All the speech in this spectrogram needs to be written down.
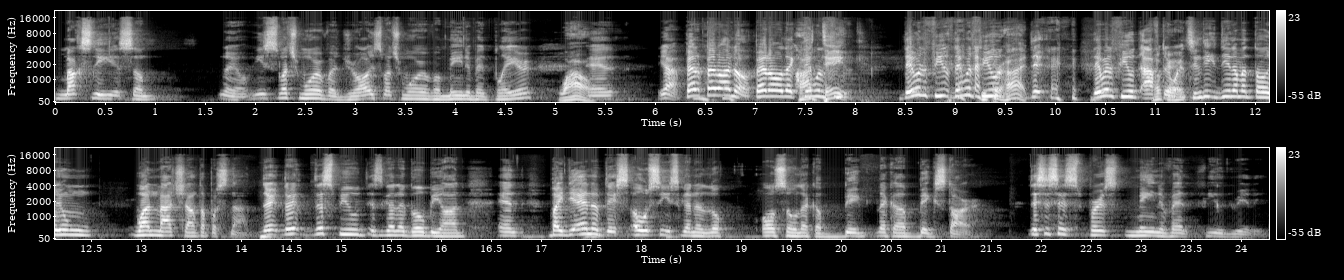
Moxley is some you know, he's much more of a draw, he's much more of a main event player. Wow. And yeah, pero pero ano, pero like they Hot will take. feud, they will feud they will Super feud they, they will feud afterwards. Hindi hindi naman to yung one match lang tapos na. There, there, this feud is gonna go beyond and by the end of this OC is gonna look also like a big like a big star. This is his first main event feud really.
